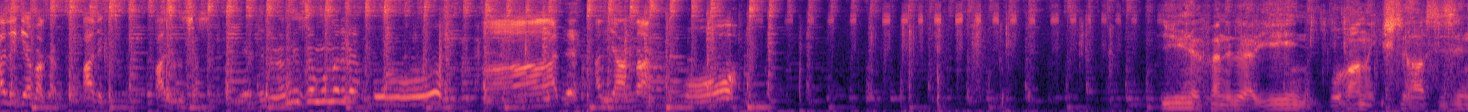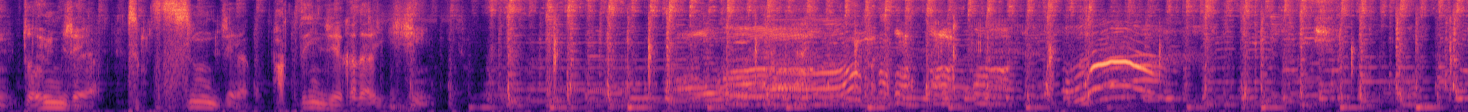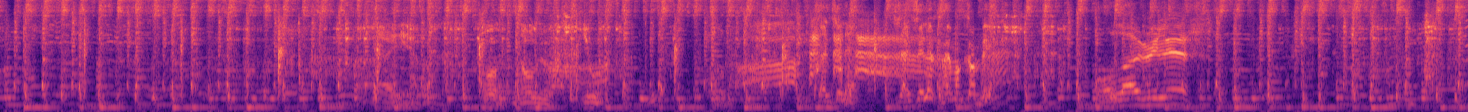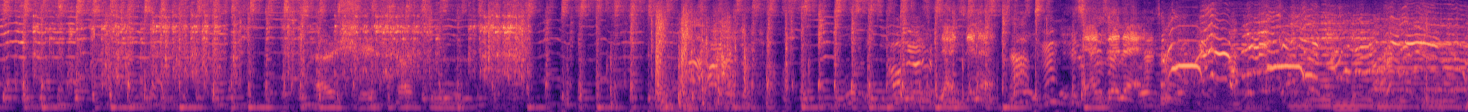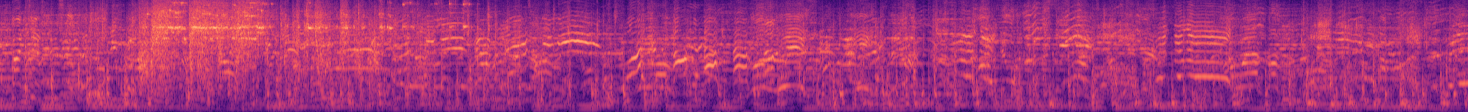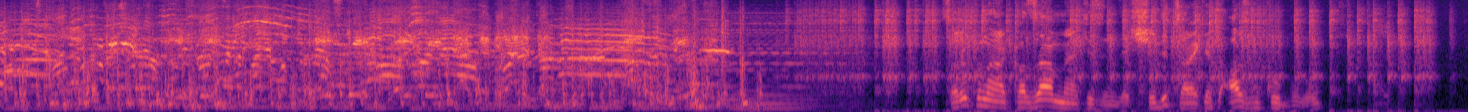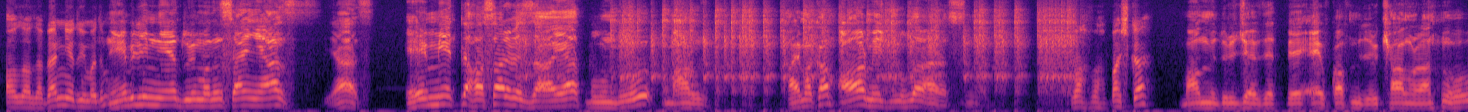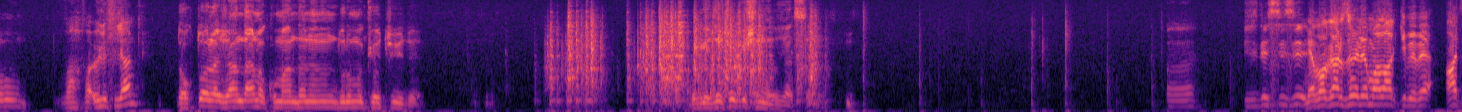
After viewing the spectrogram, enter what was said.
Hadi gel bakalım. Hadi. Hadi kızcağız. Nereden öğrendin sen bunları be? Oo. Hadi. Hadi yandan. Oo. Yiyin efendiler yiyin. Bu hanı iştihar sizin doyuncaya, tıksıncaya, patlayıncaya kadar yiyin. Zelzele kaymakam bey. Olabilir. Her şey sarsılıyor. Zelzele. Zelzele. Sarıpınar kaza merkezinde şiddet hareketi az vuku bulup... Allah Allah ben niye duymadım? Ne bileyim niye duymadın sen yaz. Yaz. Ehemmiyetli hasar ve zayiat bulunduğu maruz. Kaymakam ağır mecruhlar arasında. Vah vah başka? Mal müdürü Cevdet Bey, evkaf müdürü Kamuran. Oo. Vah vah ölü filan? Doktorla jandarma kumandanının durumu kötüydü. Bu gece çok işin olacak senin. Biz de sizi... Ne bakarsın öyle malak gibi be? Aç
